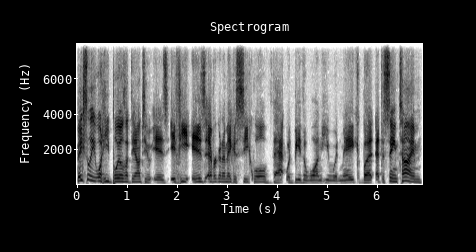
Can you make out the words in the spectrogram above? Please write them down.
basically what he boils it down to is if he is ever going to make a sequel that would be the one he would make. But at the same time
